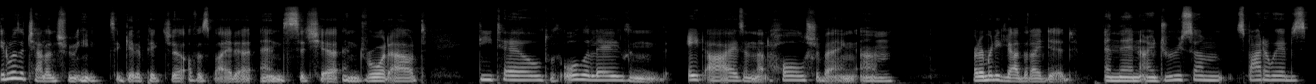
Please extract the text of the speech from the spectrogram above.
it was a challenge for me to get a picture of a spider and sit here and draw it out detailed with all the legs and eight eyes and that whole shebang. Um, but I'm really glad that I did. And then I drew some spider webs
